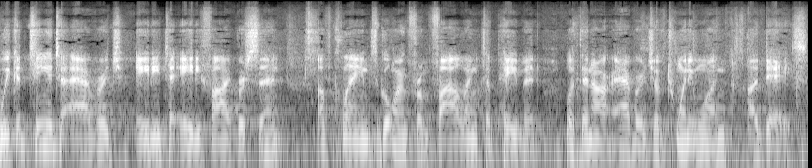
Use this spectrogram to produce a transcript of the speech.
We continue to average 80 to 85 percent of claims going from filing to payment within our average of 21 uh, days.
